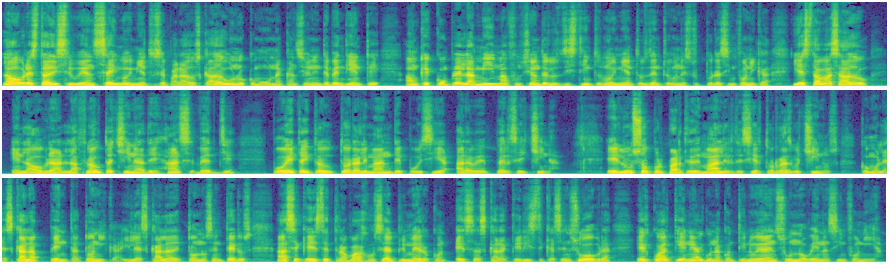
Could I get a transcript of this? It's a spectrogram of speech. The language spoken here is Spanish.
La obra está distribuida en seis movimientos separados, cada uno como una canción independiente, aunque cumple la misma función de los distintos movimientos dentro de una estructura sinfónica y está basado en la obra La flauta china de Hans Wertje, poeta y traductor alemán de poesía árabe, persa y china. El uso por parte de Mahler de ciertos rasgos chinos, como la escala pentatónica y la escala de tonos enteros, hace que este trabajo sea el primero con esas características en su obra, el cual tiene alguna continuidad en su novena sinfonía.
